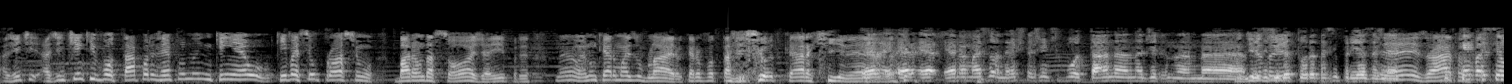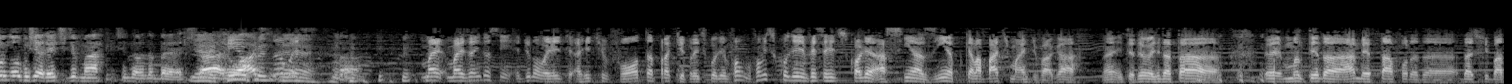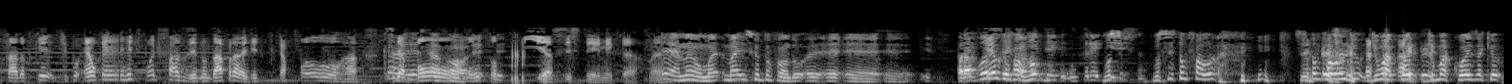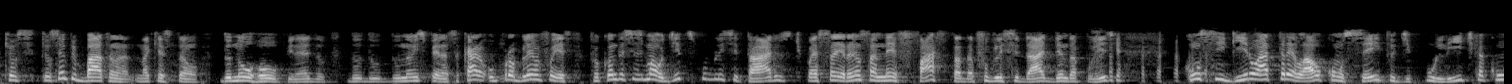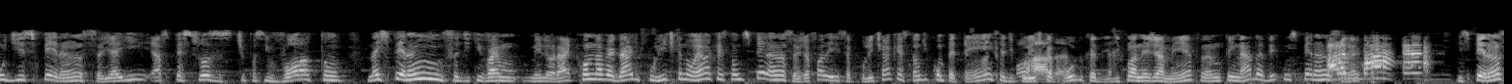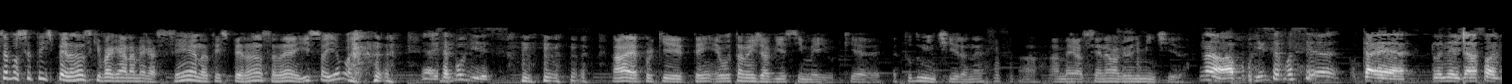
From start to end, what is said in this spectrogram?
A gente, a gente tinha que votar, por exemplo, em quem é o quem vai ser o próximo barão da soja aí, por exemplo. Não, eu não quero mais o Blair, eu quero votar nesse outro cara aqui, né? Era, era, era- era mais honesto a gente votar na, na, na, na diretoria. diretora das empresas, né? É, exato. Quem vai ser o novo gerente de marketing da Odebrecht? É, ah, quem eu é acho não, é. mas... não. Mas, mas ainda assim, de novo, a gente, a gente vota pra quê? Pra escolher. Vamos, vamos escolher, ver se a gente escolhe a sinhazinha, porque ela bate mais devagar, né? Entendeu? Ainda tá é, mantendo a, a metáfora da, da chibatada, porque, tipo, é o que a gente pode fazer. Não dá pra gente ficar, porra, Cara, seria é, bom ó, uma é, utopia sistêmica, né? É, não, mas, mas isso que eu tô falando. É, é, é, é, Pra eu você que que é falo, um vou- inte- entreguista. Você- Vocês estão falando. Vocês estão falando de, de uma coisa, de uma coisa que, eu, que, eu, que eu sempre bato na, na questão do no hope, né? Do, do, do- do não esperança. Cara, o problema foi esse. Foi quando esses malditos publicitários, tipo, essa herança nefasta da publicidade dentro da política, conseguiram atrelar o conceito de política com o de esperança. E aí as pessoas, tipo assim, votam na esperança de que vai melhorar, quando na verdade política não é uma questão de esperança. Eu já falei isso. A política é uma questão de competência, de política pública, de, de planejamento, né? não tem nada a ver com esperança, né? Esperança é você ter esperança que vai ganhar na Mega Sena, ter esperança, né? Isso aí é. É, isso é burrice. ah, é porque tem. Eu também já vi esse e-mail, que é, é tudo mentira, né? A, a Mega Sena é uma grande mentira. Não, a burrice é você é, planejar sua,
